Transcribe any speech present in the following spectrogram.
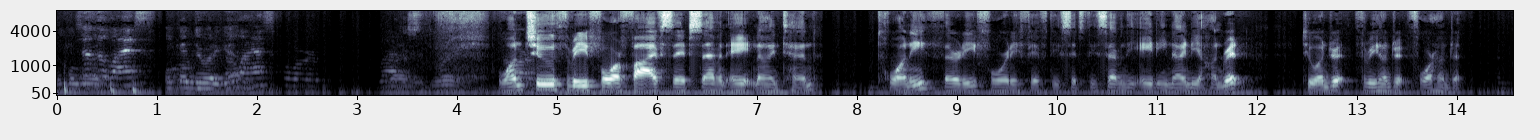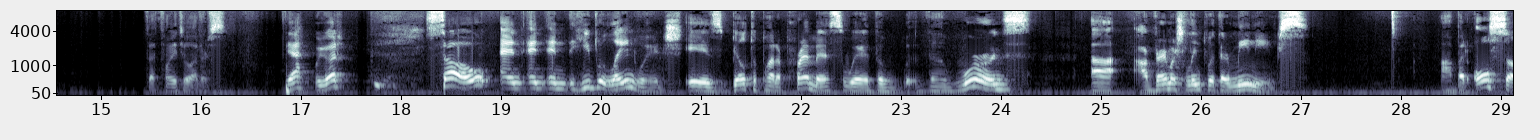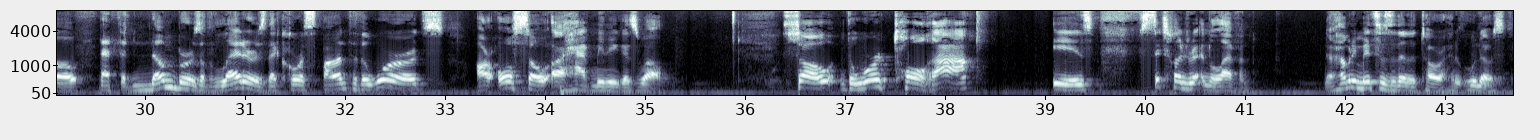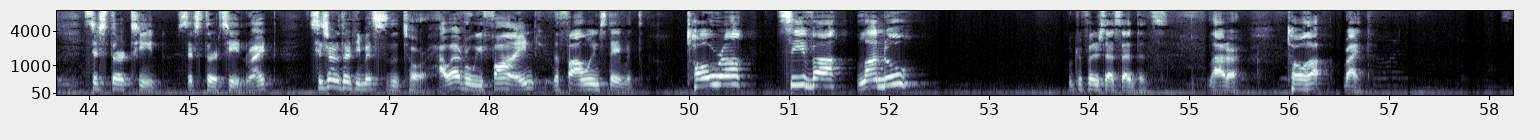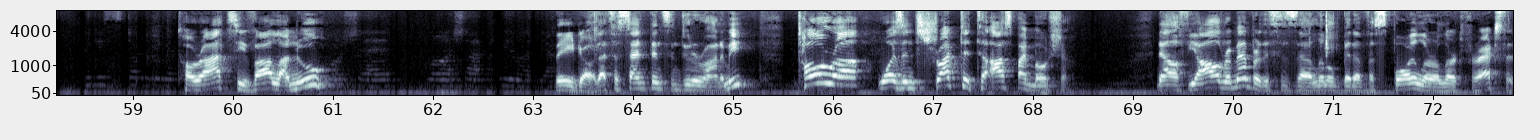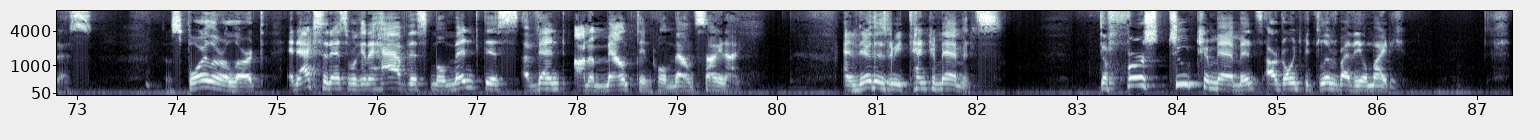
So the last, You can do it the again. last four letters. 1, 2, 3, 4, 5, 6, 7, 8, 9, 10, 20, 30, 40, 50, 60, 70, 80, 90, 100, 200, 300, 400. That's 22 letters. Yeah, we good? So, and, and, and the Hebrew language is built upon a premise where the, the words uh, are very much linked with their meanings. Uh, but also that the numbers of letters that correspond to the words are also uh, have meaning as well. So the word Torah is 611. Now, how many mitzvahs are there in the Torah? Who knows? 613. 613, right? 613 mitzvahs in the Torah. However, we find the following statement Torah tziva lanu. Who can finish that sentence? Louder. Torah, right. Torah tziva lanu. There you go. That's a sentence in Deuteronomy. Torah was instructed to us by Moshe. Now, if y'all remember, this is a little bit of a spoiler alert for Exodus. So, spoiler alert in Exodus, we're going to have this momentous event on a mountain called Mount Sinai. And there, there's going to be Ten Commandments. The first two commandments are going to be delivered by the Almighty.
